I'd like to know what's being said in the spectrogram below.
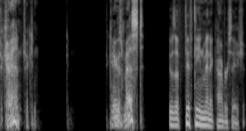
She can. She can. She can use mist. It was a 15 minute conversation.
